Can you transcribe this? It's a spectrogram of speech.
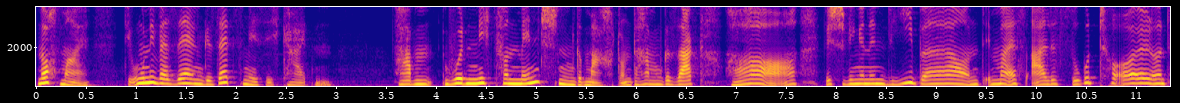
nochmal, die universellen Gesetzmäßigkeiten, haben, wurden nicht von Menschen gemacht und haben gesagt, oh, wir schwingen in Liebe und immer ist alles so toll und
